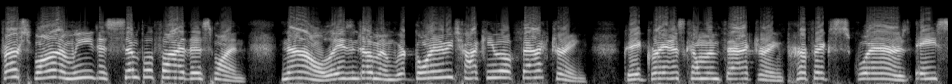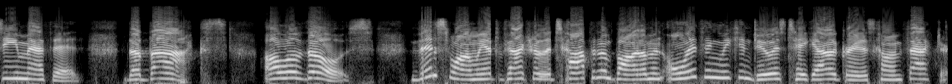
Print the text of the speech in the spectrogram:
First one, we need to simplify this one. Now, ladies and gentlemen, we're going to be talking about factoring. Okay, greatest common factoring, perfect squares, AC method, the box, all of those. This one, we have to factor the top and the bottom, and only thing we can do is take out a greatest common factor.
